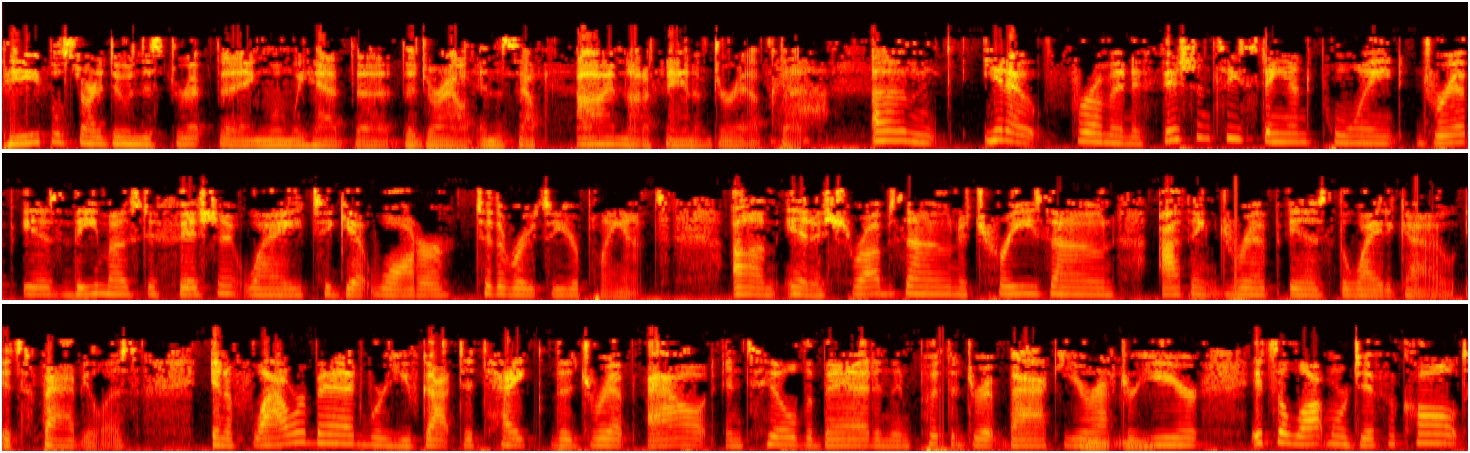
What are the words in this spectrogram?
People started doing this drip thing when we had the the drought in the south. I'm not a fan of drip, but Um, you know, from an efficiency standpoint, drip is the most efficient way to get water to the roots of your plant. Um, in a shrub zone, a tree zone, I think drip is the way to go. It's fabulous. In a flower bed where you've got to take the drip out and till the bed and then put the drip back year after year, it's a lot more difficult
